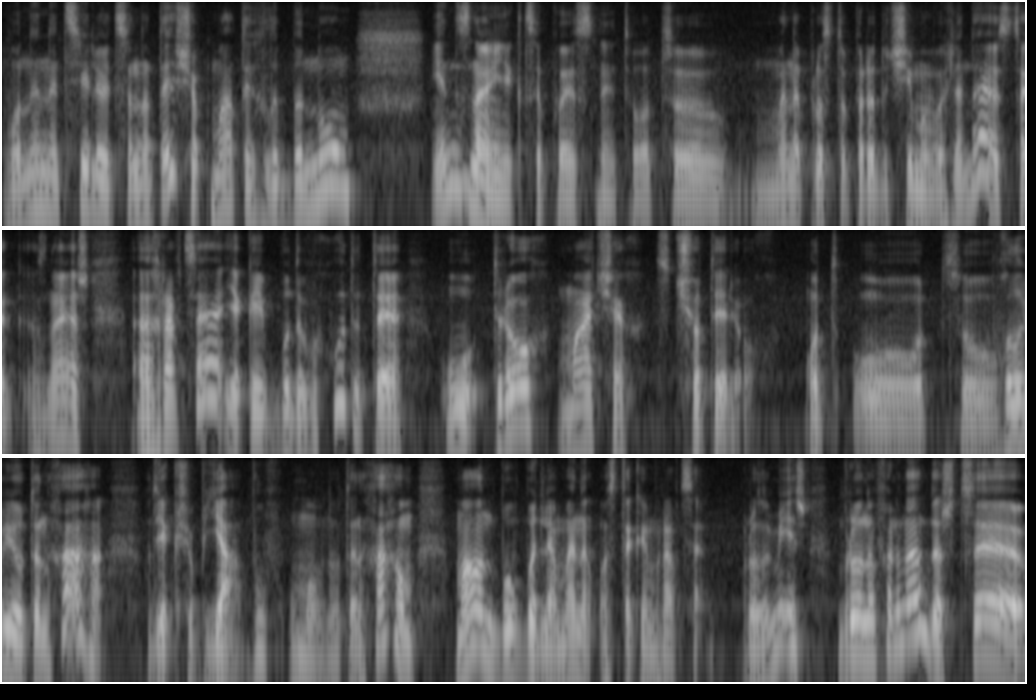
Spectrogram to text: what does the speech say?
вони націлюються на те, щоб мати глибину. Я не знаю, як це пояснити. От е, у мене просто перед очима виглядає ось так, знаєш, гравця, який буде виходити у трьох матчах з чотирьох. От от в голові у Тенхага, от якщо б я був умовно Тенхагом, Маунт був би для мене ось таким гравцем. Розумієш? Бруно Фернандеш це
